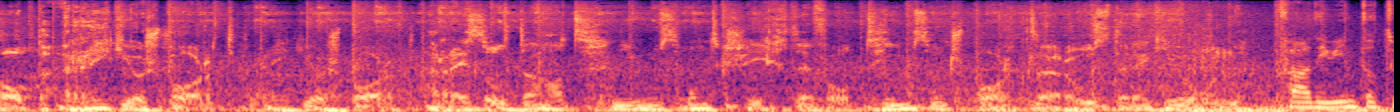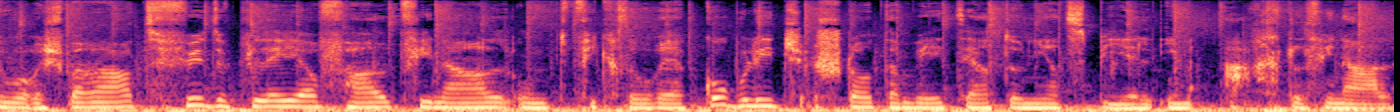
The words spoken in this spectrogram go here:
Top Regiosport. Regiosport. Resultat, News und Geschichten von Teams und Sportlern aus der Region. Fadi Winterthur ist bereit für den Playoff-Halbfinal und Viktoria Kobulic steht am WTR-Turnier Biel im Achtelfinal.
